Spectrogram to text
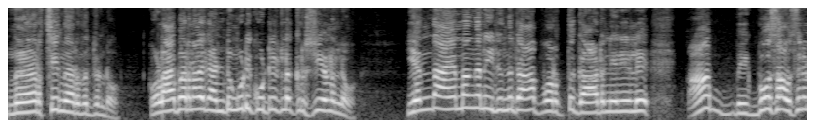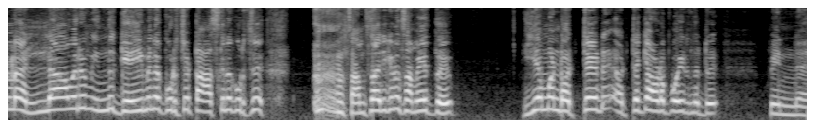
നേർച്ചയും നേർന്നിട്ടുണ്ടോ? കൊളാബ് പറഞ്ഞാൽ രണ്ടും കൂടി കൂട്ടിയിട്ടുള്ള കൃഷിയാണല്ലോ. എന്തായാലും അങ്ങനെ ഇരുന്നിട്ട് ആ പുറത്ത് ഗാർഡൻ ഏരിയയിൽ ആ ബിഗ് ബോസ് ഹൗസിലുള്ള എല്ലാവരും ഇന്ന് ഗെയിമിനെ കുറിച്ച് ടാസ്കിനെ കുറിച്ച് സംസാരിക്കുന്ന സമയത്ത് ഇ എം ഉണ്ട് ഒറ്റ ഒറ്റയ്ക്ക് അവിടെ പോയിരുന്നിട്ട് പിന്നെ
